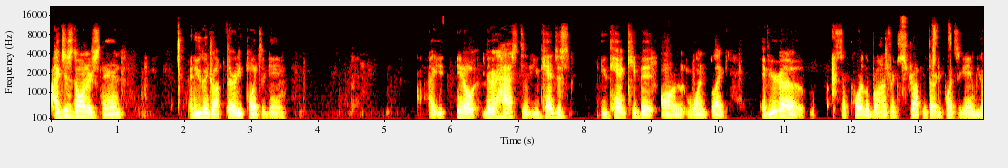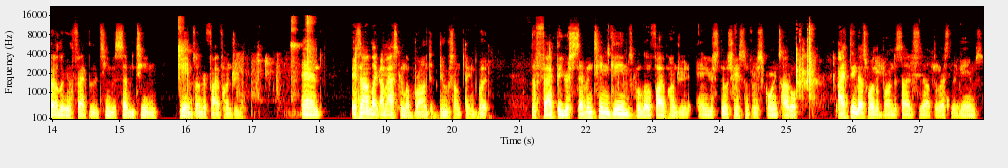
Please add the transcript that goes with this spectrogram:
I just don't understand. If you can drop 30 points a game, I you know there has to you can't just you can't keep it on one like if you're gonna support LeBron for just dropping 30 points a game, you got to look at the fact that the team is 17 games under 500. And it's not like I'm asking LeBron to do something, but the fact that you're 17 games below 500 and you're still chasing for a scoring title, I think that's why LeBron decided to sit out the rest of the games.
